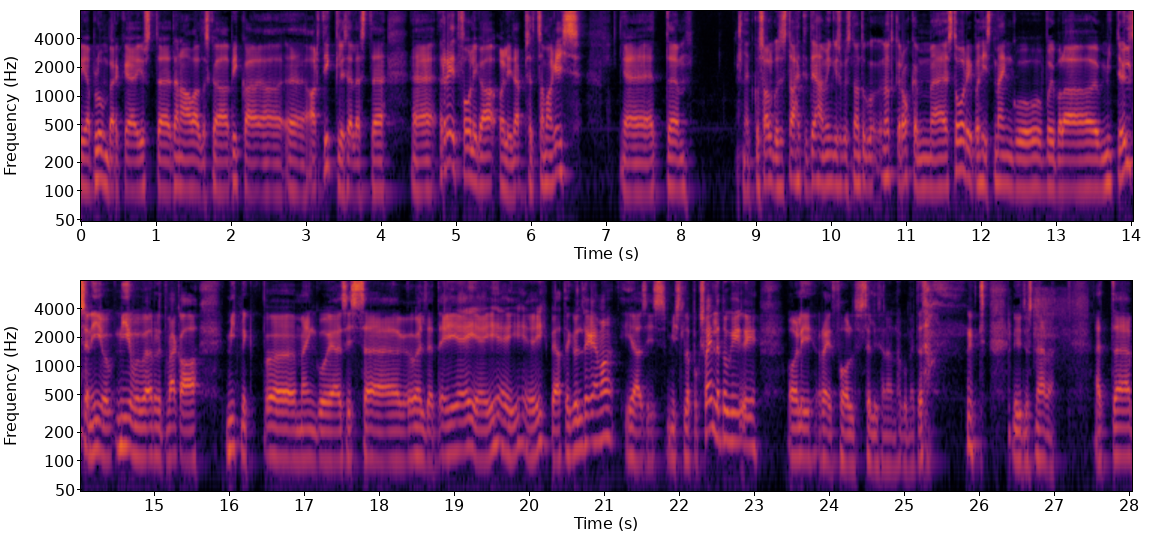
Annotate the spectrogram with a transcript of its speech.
ja Bloomberg just äh, täna avaldas ka pika äh, artikli sellest. Redfalliga oli täpselt sama case, et et kus alguses taheti teha mingisugust natuke, natuke rohkem äh, story põhist mängu, võib-olla mitte üldse nii, niivõrd väga mitmikmängu ja siis äh, öeldi, et ei, ei, ei, ei, ei, peate küll tegema. ja siis, mis lõpuks välja tuli, oli Redfall sellisena, nagu me teda nüüd, nüüd just näeme, et äh,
